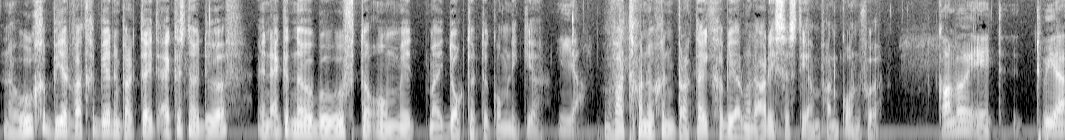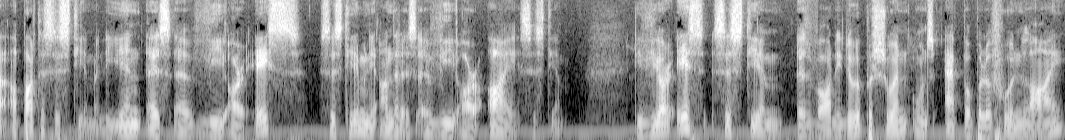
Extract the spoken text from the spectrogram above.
Nou hoe gebeur wat gebeur in praktyk? Ek is nou doof en ek het nou 'n behoefte om met my dokter te kommunikeer. Ja. Wat gaan nou in praktyk gebeur met daardie stelsel van Convo? Convo het twee aparte stelsels. Die een is 'n VRS stelsel en die ander is 'n VRI stelsel. Die VRS stelsel is waar die doewe persoon ons app op hulle foon laai.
